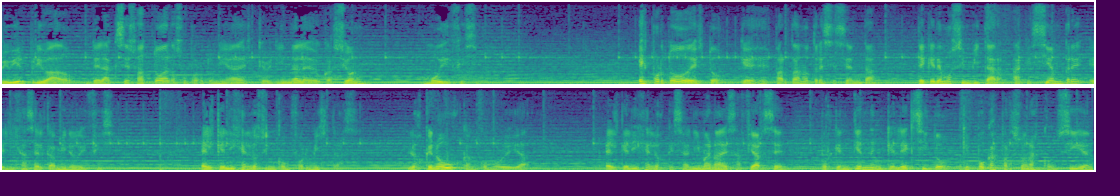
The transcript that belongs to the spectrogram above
Vivir privado del acceso a todas las oportunidades que brinda la educación, muy difícil. Es por todo esto que desde Espartano 360 te queremos invitar a que siempre elijas el camino difícil, el que eligen los inconformistas, los que no buscan comodidad, el que eligen los que se animan a desafiarse porque entienden que el éxito que pocas personas consiguen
